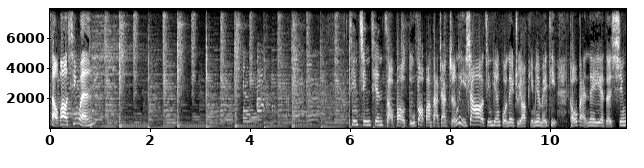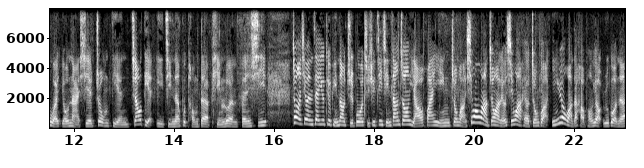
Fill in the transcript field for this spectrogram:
早报新闻。听今天早报读报，帮大家整理一下哦。今天国内主要平面媒体头版内页的新闻有哪些重点焦点，以及呢不同的评论分析。中广新闻在 YouTube 频道直播持续进行当中，也要欢迎中广新闻网、中广流行网还有中广音乐网的好朋友。如果呢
